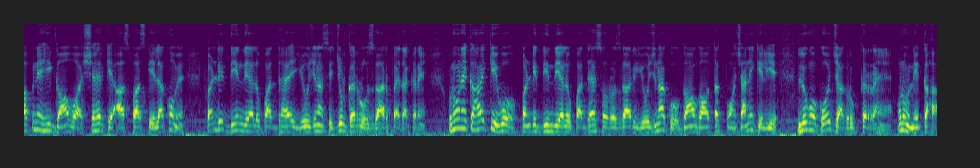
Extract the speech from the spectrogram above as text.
अपने ही गाँव व शहर के आसपास के इलाकों में पंडित दीनदयाल उपाध्याय योजना से जुड़कर रोज़गार पैदा करें। उन्होंने कहा कि वो पंडित दीनदयाल उपाध्याय स्वरोजगार योजना को गांव-गांव तक पहुँचाने के लिए लोगों को जागरूक कर रहे हैं, उन्होंने कहा।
